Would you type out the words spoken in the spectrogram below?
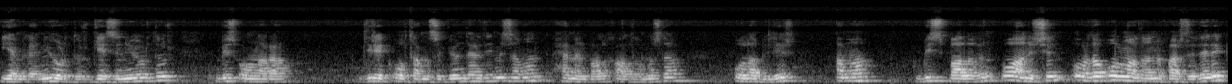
yemleniyordur, geziniyordur. Biz onlara direkt oltamızı gönderdiğimiz zaman hemen balık aldığımızda olabilir. Ama biz balığın o an için orada olmadığını farz ederek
